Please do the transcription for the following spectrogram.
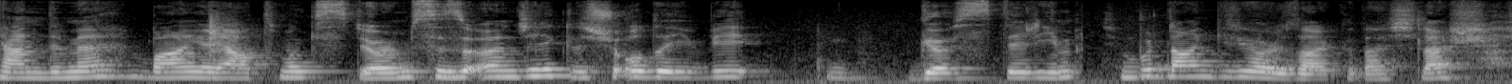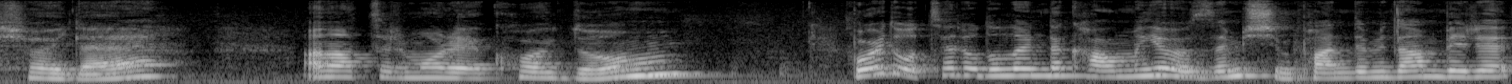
Kendime banyoya atmak istiyorum. Size öncelikle şu odayı bir göstereyim. Şimdi buradan giriyoruz arkadaşlar. Şöyle. Anahtarımı oraya koydum. Bu arada otel odalarında kalmayı özlemişim. Pandemiden beri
